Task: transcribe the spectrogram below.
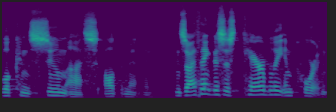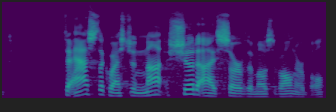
will consume us ultimately. And so I think this is terribly important to ask the question not should I serve the most vulnerable,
